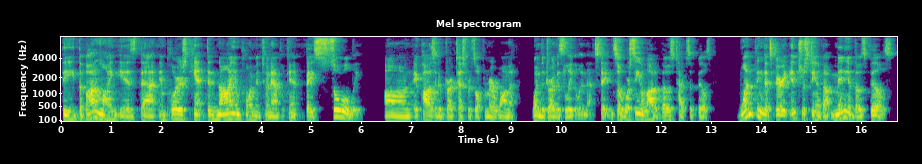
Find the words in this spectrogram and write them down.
the, the bottom line is that employers can't deny employment to an applicant based solely on a positive drug test result for marijuana when the drug is legal in that state. And so we're seeing a lot of those types of bills. One thing that's very interesting about many of those bills,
